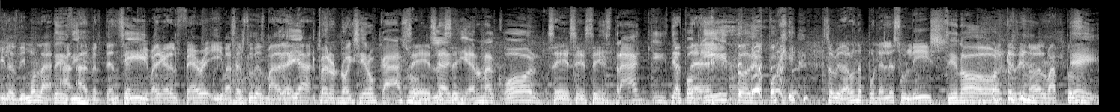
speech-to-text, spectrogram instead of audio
y les dimos la De- a- di- advertencia sí. que iba a llegar el ferry y iba a ser su desmadre allá. Pero no hicieron caso. Sí, sí, Les dieron alcohol. Sí, sí, sí. Es tranqui, de a poquito, de a poquito. Se olvidaron de ponerle su leash. Sí, no. Porque si no, el vato. Ey,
